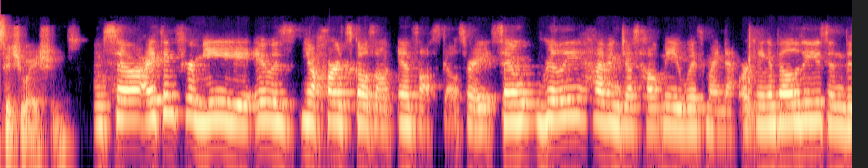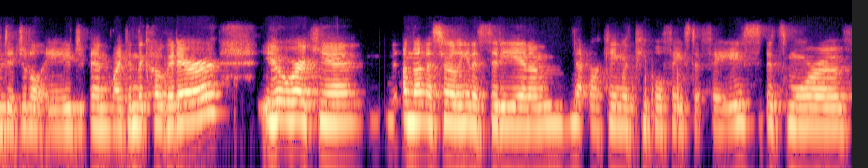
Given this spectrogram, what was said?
situations? So I think for me, it was you know hard skills and soft skills, right? So really having just helped me with my networking abilities in the digital age and like in the COVID era, you know, where I can't I'm not necessarily in a city and I'm networking with people face to face. It's more of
